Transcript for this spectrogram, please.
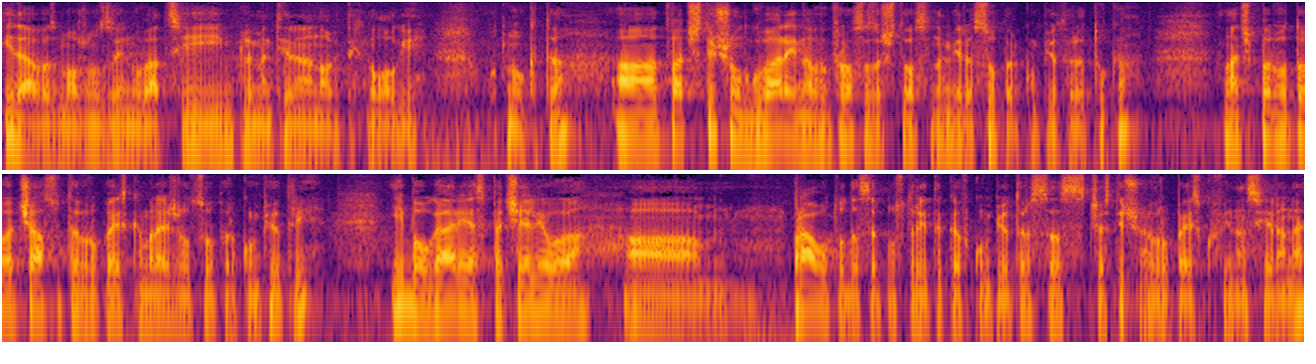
и дава възможност за иновации и имплементиране на нови технологии от науката. А, това частично отговаря и на въпроса защо се намира суперкомпютъра тук. Значи, първо, той е част от европейска мрежа от суперкомпютри и България е спечелила а, правото да се построи такъв компютър с частично европейско финансиране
